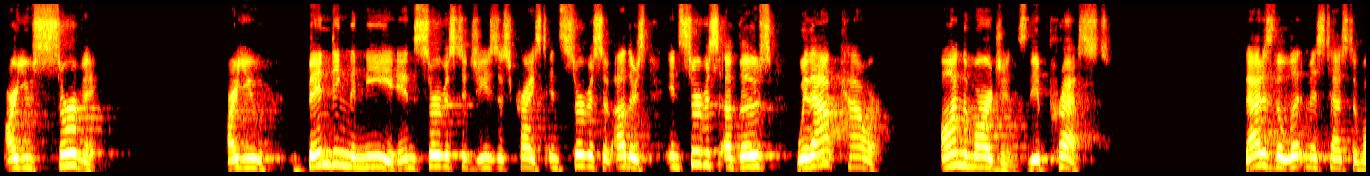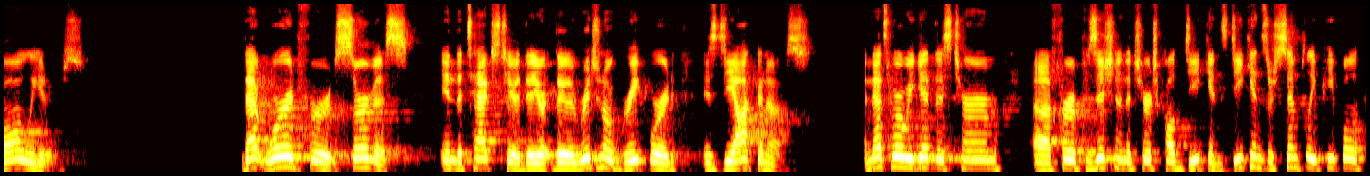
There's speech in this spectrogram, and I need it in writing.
Are you serving? Are you bending the knee in service to Jesus Christ, in service of others, in service of those without power, on the margins, the oppressed? That is the litmus test of all leaders. That word for service in the text here, the, the original Greek word is diakonos. And that's where we get this term uh, for a position in the church called deacons. Deacons are simply people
